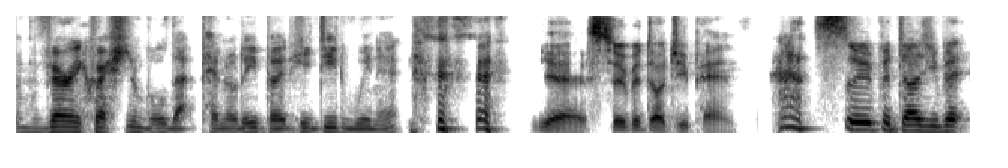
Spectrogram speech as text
very questionable that penalty, but he did win it. Yeah, super dodgy pen. Super dodgy. But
